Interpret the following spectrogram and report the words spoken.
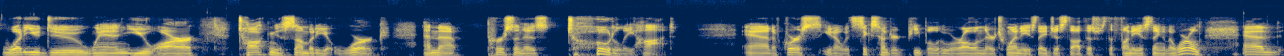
what do you do when you are talking to somebody at work and that person is totally hot? And of course, you know, with 600 people who were all in their 20s, they just thought this was the funniest thing in the world. And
